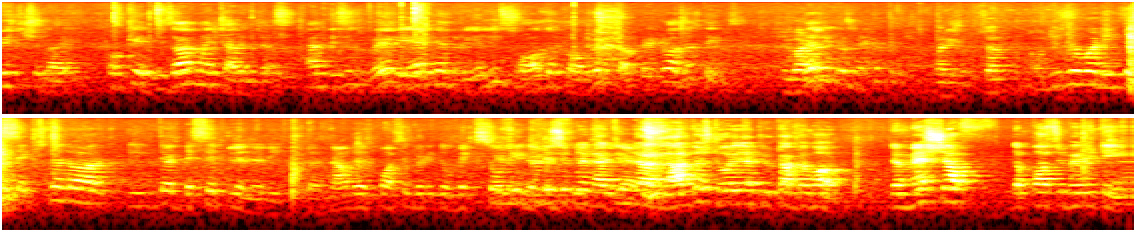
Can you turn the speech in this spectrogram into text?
which like, okay, these are my challenges, and this is where AI can really solve the problem compared to other things. You got then it? it will make a. Very good. So, would you use the word intersectional or interdisciplinary? Because now there's possibility to mix so many interdisciplinary. disciplines I think the larger story that you talked about, the mesh of the possibility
